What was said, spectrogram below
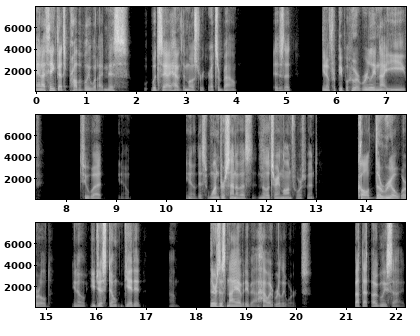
And I think that's probably what I miss. Would say I have the most regrets about is that you know for people who are really naive to what you know you know this 1% of us military and law enforcement called the real world you know you just don't get it um, there's this naivety about how it really works about that ugly side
